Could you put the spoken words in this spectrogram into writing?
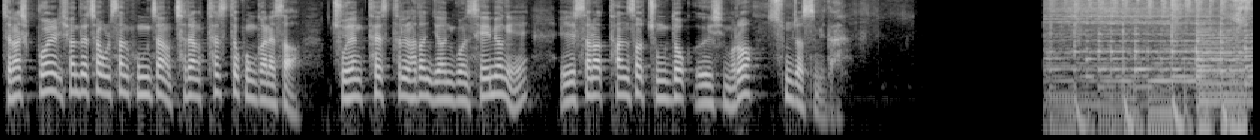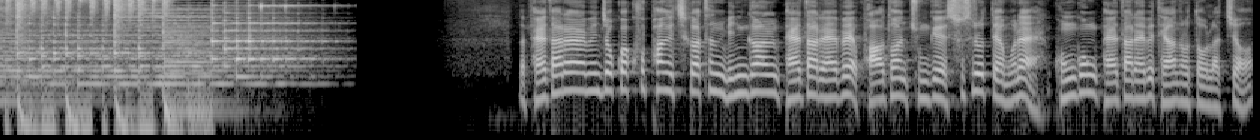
지난 19일 현대차 울산 공장 차량 테스트 공간에서 주행 테스트를 하던 연구원 3명이 일산화탄소 중독 의심으로 숨졌습니다. 배달의 민족과 쿠팡이츠 같은 민간 배달 앱의 과도한 중개 수수료 때문에 공공 배달 앱이 대안으로 떠올랐죠.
